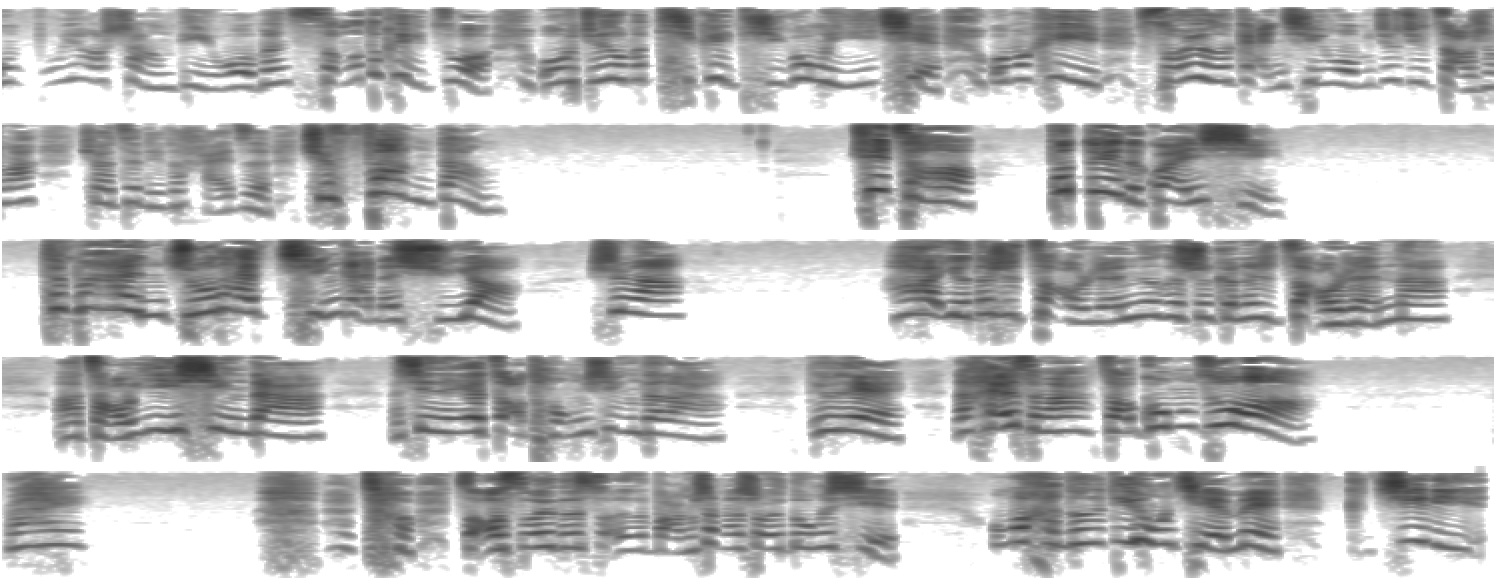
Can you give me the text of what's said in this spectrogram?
我们不要上帝，我们什么都可以做。我觉得我们提可以提供一切，我们可以所有的感情，我们就去找什么？叫这里的孩子去放荡，去找不对的关系，他满足他情感的需要，是吗？啊，有的是找人，有的是可能是找人呢，啊，找异性的，现在要找同性的啦。对不对？那还有什么？找工作，right？找找所有的网上的所有东西。我们很多的弟兄姐妹，肌里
